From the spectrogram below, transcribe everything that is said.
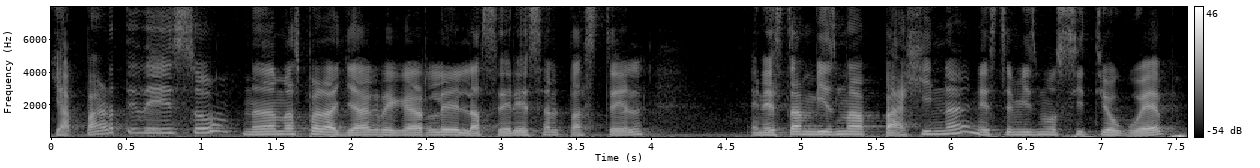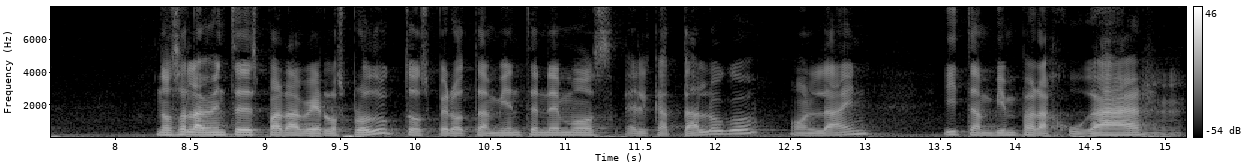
y aparte de eso, nada más para ya agregarle la cereza al pastel, en esta misma página, en este mismo sitio web, no solamente es para ver los productos, pero también tenemos el catálogo online, y también para jugar.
